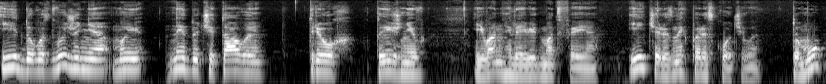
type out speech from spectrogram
і до Воздвиження ми не дочитали трьох тижнів Євангелія від Матфея і через них перескочили. Тому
